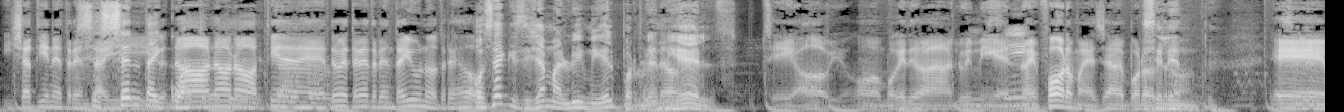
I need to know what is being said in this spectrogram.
Y ya tiene 30 y- 64 No, no, no, tiene. tiene, debe tener 31, 32. O sea que se llama Luis Miguel por Luis Pero- Miguel. Sí, obvio. ¿Cómo? ¿Por qué te va Luis Miguel? sí. No hay forma de que se llame por otro. Excelente. Eh,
